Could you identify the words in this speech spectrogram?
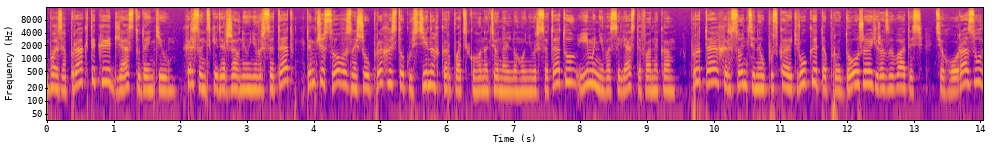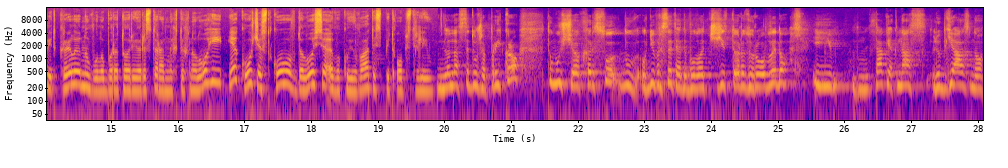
База практики для студентів. Херсонський державний університет тимчасово знайшов прихисток у стінах Карпатського національного університету імені Василя Стефаника. Проте херсонці не опускають руки та продовжують розвиватись. Цього разу відкрили нову лабораторію ресторанних технологій, яку частково вдалося евакуювати з під обстрілів. Для нас це дуже прикро, тому що Херсон, ну, університет було чисто розроблено, і так як нас люб'язно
